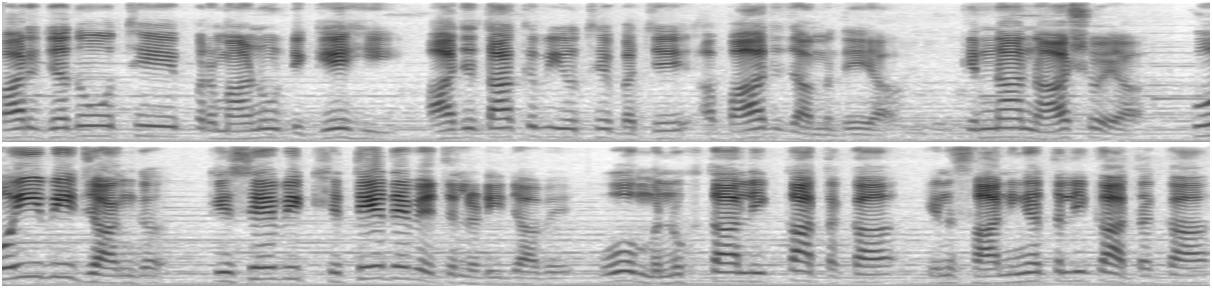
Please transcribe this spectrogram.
ਪਰ ਜਦੋਂ ਉੱਥੇ ਪਰਮਾਣੂ ਡਿੱਗੇ ਸੀ, ਅੱਜ ਤੱਕ ਵੀ ਉੱਥੇ ਬੱਚੇ ਆਪਾਜ ਜੰਮਦੇ ਆ। ਕਿੰਨਾ ਨਾਸ਼ ਹੋਇਆ। ਕੋਈ ਵੀ ਜੰਗ ਕਿਸੇ ਵੀ ਖਿੱਤੇ ਦੇ ਵਿੱਚ ਲੜੀ ਜਾਵੇ, ਉਹ ਮਨੁੱਖਤਾ ਲਈ ਘਾਤਕ ਆ, ਇਨਸਾਨੀਅਤ ਲਈ ਘਾਤਕ ਆ,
